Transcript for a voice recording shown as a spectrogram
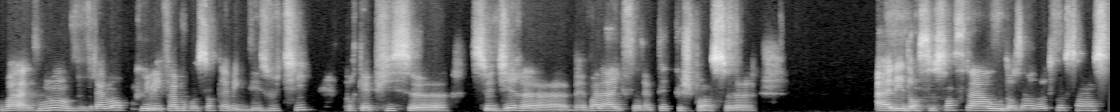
voilà, nous, on veut vraiment que les femmes ressortent avec des outils pour qu'elles puissent se dire, ben voilà, il faudrait peut-être que je pense aller dans ce sens-là ou dans un autre sens.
